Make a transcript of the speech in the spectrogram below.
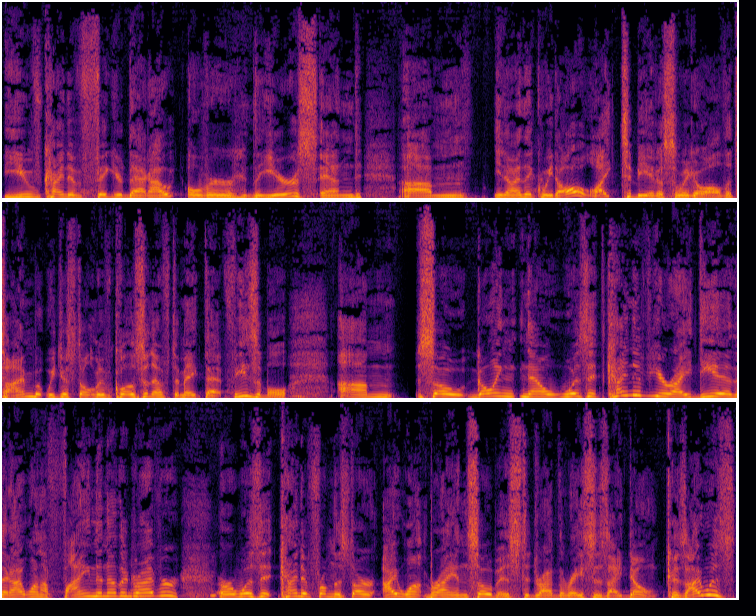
you've kind of figured that out over the years, and um, you know, I think we'd all like to be at Oswego all the time, but we just don't live close enough to make that feasible. Um, so going now, was it kind of your idea that I want to find another driver, or was it kind of from the start I want Brian Sobis to drive the races I don't? Because I was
